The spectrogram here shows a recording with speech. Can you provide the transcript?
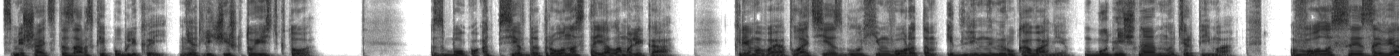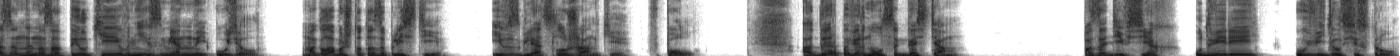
Смешать с тазарской публикой не отличишь, кто есть кто. Сбоку от псевдотрона стояла Маляка. Кремовое платье с глухим воротом и длинными рукавами. Буднично, но терпимо. Волосы завязаны на затылке в неизменный узел. Могла бы что-то заплести. И взгляд служанки в пол. Адер повернулся к гостям. Позади всех, у дверей, увидел сестру.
